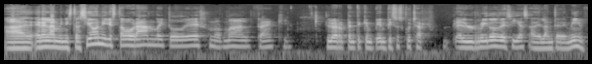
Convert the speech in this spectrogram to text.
Ah, era en la administración y yo estaba orando y todo eso, normal, tranqui. Y luego de repente que empie- empiezo a escuchar el ruido de sillas adelante de mí.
